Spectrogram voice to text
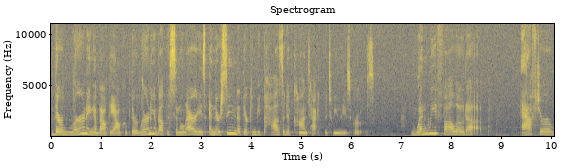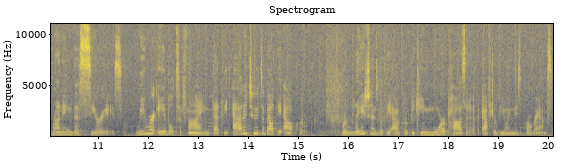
They're learning about the outgroup, they're learning about the similarities, and they're seeing that there can be positive contact between these groups. When we followed up after running this series, we were able to find that the attitudes about the outgroup, relations with the outgroup became more positive after viewing these programs.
